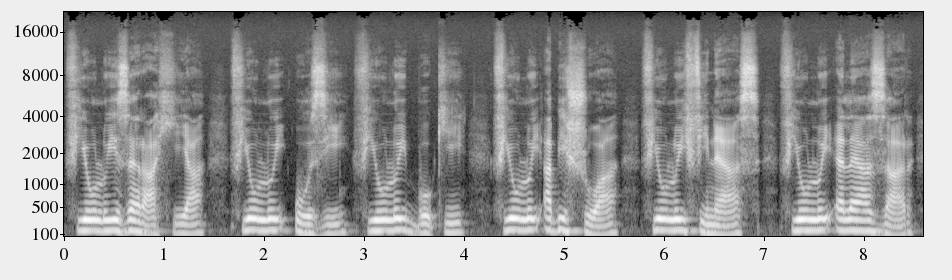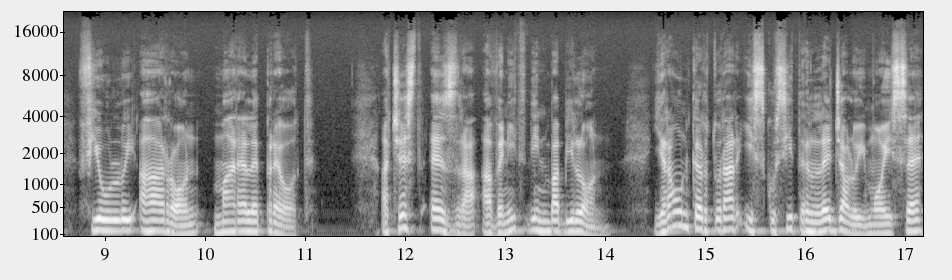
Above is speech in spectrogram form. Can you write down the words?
fiul lui Zerahia, fiul lui Uzi, fiul lui Buchi, fiul lui Abishua, fiul lui Fineas, fiul lui Eleazar, fiul lui Aaron, marele preot. Acest Ezra a venit din Babilon. Era un cărturar iscusit în legea lui Moise,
